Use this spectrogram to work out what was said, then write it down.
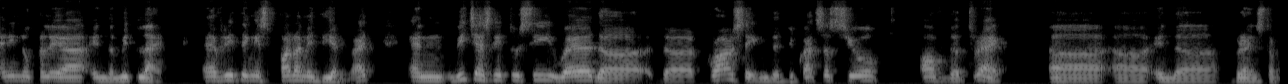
any nuclei in the midline. Everything is paramedian, right? And we just need to see where the, the crossing, the decussatio of the track uh, in the brainstem.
